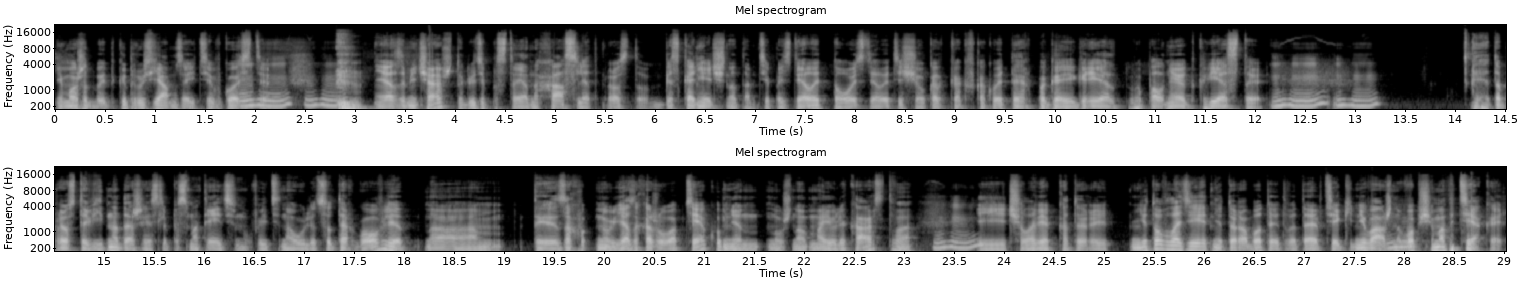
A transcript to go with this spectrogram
и может быть к друзьям зайти в гости. Мгм, мгм. Я замечаю, что люди постоянно хаслят, просто бесконечно там, типа, сделать то, сделать еще, как, как в какой-то РПГ-игре выполняют квесты. Мгм. И Это просто видно, даже если посмотреть, ну, выйти на улицу торговли, ам, ты зах... ну, я захожу в аптеку, мне нужно мое лекарство, Мгм. и человек, который не то владеет, не то работает в этой аптеке, неважно, в Мгм. общем, аптекарь,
